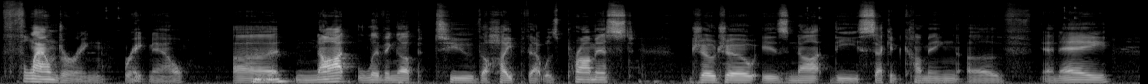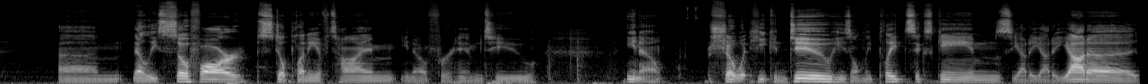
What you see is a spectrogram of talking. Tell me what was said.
floundering right now, uh, not living up to the hype that was promised. JoJo is not the second coming of NA. Um, at least so far, still plenty of time, you know, for him to, you know, show what he can do. He's only played six games, yada yada yada.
